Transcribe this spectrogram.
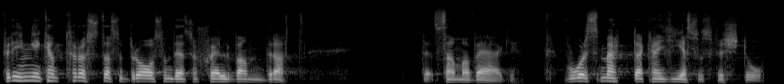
För ingen kan trösta så bra som den som själv vandrat samma väg. Vår smärta kan Jesus förstå.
